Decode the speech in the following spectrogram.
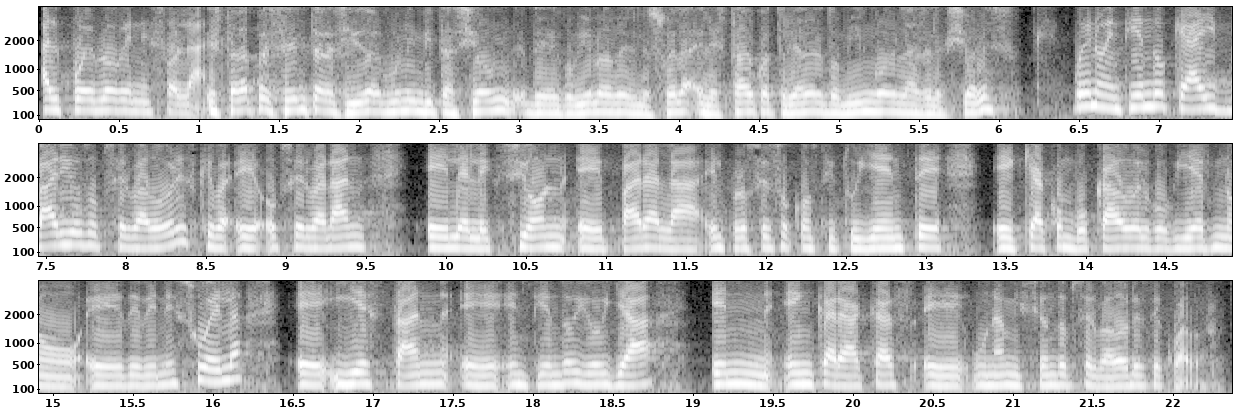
al pueblo venezolano. ¿Estará presente, ha recibido alguna invitación del gobierno de Venezuela, el Estado ecuatoriano el domingo en las elecciones? Bueno, entiendo que hay varios observadores que eh, observarán eh, la elección para el proceso constituyente que ha convocado el gobierno de Venezuela y están, entiendo yo, ya en, en Caracas una misión de observadores de Ecuador.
